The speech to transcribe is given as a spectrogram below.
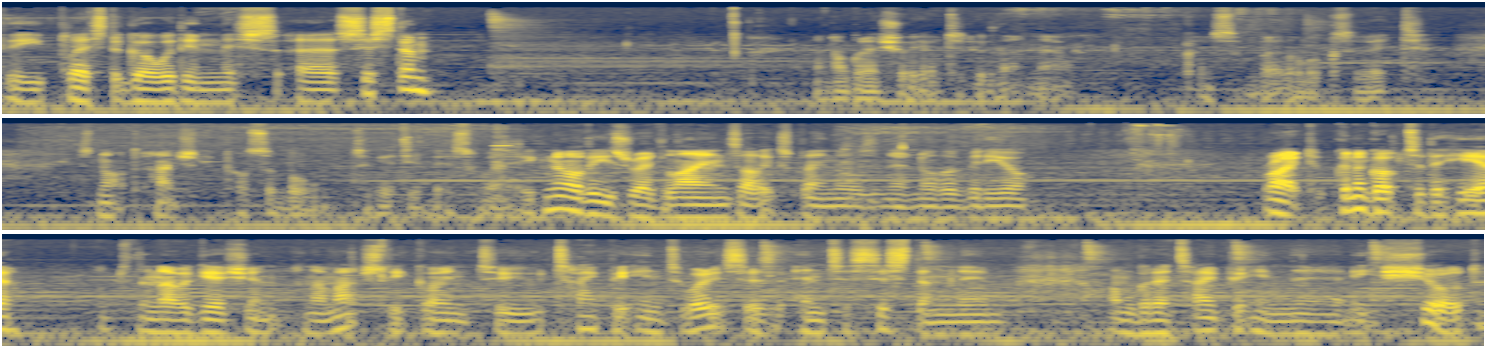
the place to go within this uh, system. And I'm going to show you how to do that now, because by the looks of it, it's not actually possible to get it this way. Ignore these red lines, I'll explain those in another video. Right, I'm going to go up to the here, up to the navigation, and I'm actually going to type it into where it says enter system name. I'm going to type it in there, and it should,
